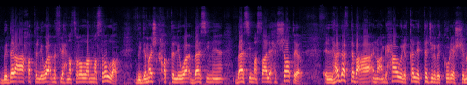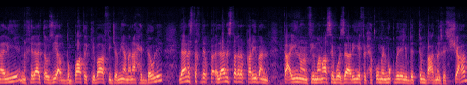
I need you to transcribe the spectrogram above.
بدرعا حط اللواء مفلح نصر الله النصر الله بدمشق حط اللواء باسمه باسمه صالح الشاطر. الهدف تبعها إنه عم بيحاول يقلد تجربة كوريا الشمالية من خلال توزيع الضباط الكبار في جميع مناحي الدولة، لا نستخدم لا نستغرب قريبا تعيينهم في مناصب وزارية في الحكومة المقبلة اللي بدها تتم بعد مجلس الشعب،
